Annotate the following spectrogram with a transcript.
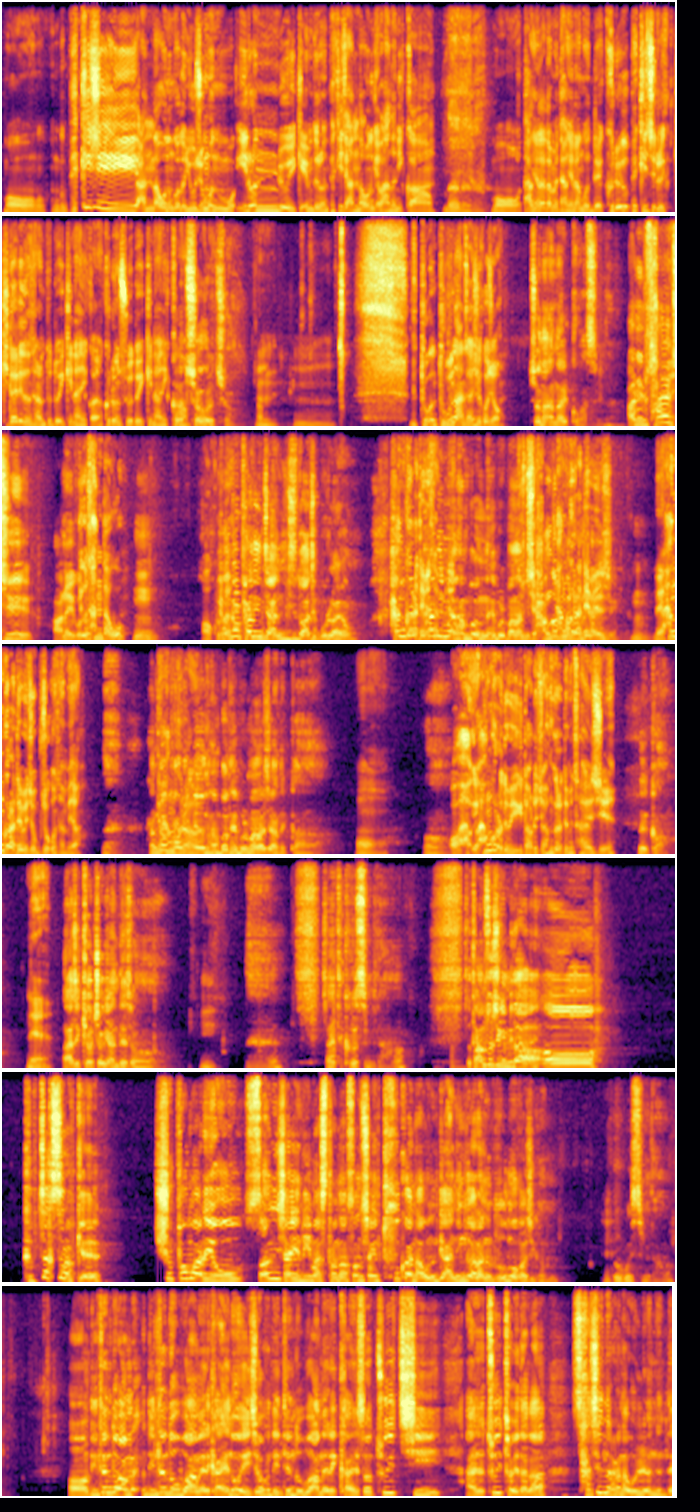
뭐 패키지 안 나오는 거는 요즘은 뭐 이런 류의 게임들은 패키지 안 나오는 게 많으니까 네네네. 뭐 당연하다면 당연한 건데 그래도 패키지를 기다리던 사람들도 있긴 하니까요. 그런 수요도 있긴 하니까. 그렇죠, 그렇죠. 음, 음. 두, 두 분은 안 사실 거죠? 저는 안 할 것 같습니다. 아니 사야지. 안 해 이거. 이거 산다고? 응. 어 그래? 한글판인지 아닌지도 아직 몰라요. 한글화 되면 삽니다. 한번 해볼 만합니다. 그렇지 한글 한글화 되면 사야지. 응. 네 한글화 되면 저 무조건 삽니다. 네. 한글판이면 한번 해볼 만하지 않을까. 어. 어. 어, 하- 한글화 되면 얘기 다르지. 한글화 되면 사야지. 그러니까. 네. 아직 결정이 안 돼서. 음. 네. 자, 하여튼 그렇습니다. 자, 다음 소식입니다. 어, 급작스럽게 슈퍼마리오 선샤인 remaster나 선샤인 2가 나오는 게 아닌가라는 루머가 지금 돌고 있습니다. 어, 닌텐도, 아메, 닌텐도 오브 아메리카, NOA죠? 닌텐도 오브 아메리카에서 트위치, 아, 트위터에다가 사진을 하나 올렸는데,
